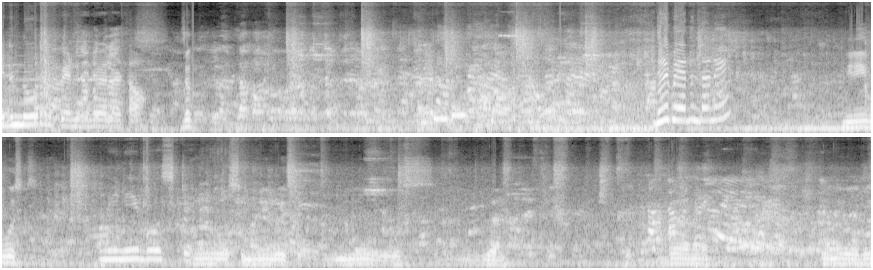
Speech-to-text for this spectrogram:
ഇരുന്നൂറ് റുപ്യാണ് ഇതിന്റെ വില കേട്ടോ. ഇതിന്റെ പേരെന്താണ്? Mini boost. Mini boost. Mini boost mini boost. Mini boost. ഇതാണ്. ഇതിന്റെ പേര്.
